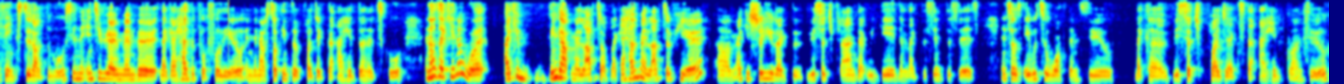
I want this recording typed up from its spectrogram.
think stood out the most in the interview. I remember like I had the portfolio and then I was talking to a project that I had done at school. And I was like, you know what? I can bring out my laptop. Like I have my laptop here. Um, I can show you like the research plan that we did and like the synthesis. And so I was able to walk them through like a research project that I had gone through.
